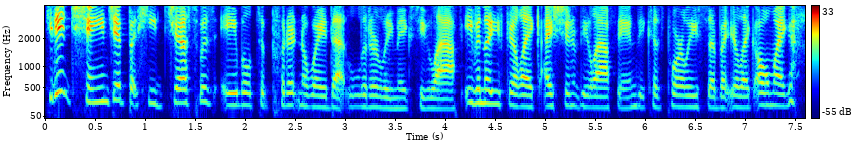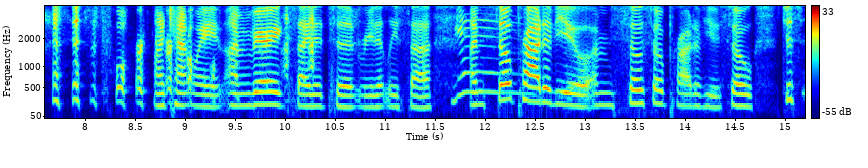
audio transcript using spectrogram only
he didn't change it, but he just was able to put it in a way that literally makes you laugh, even though you feel like I shouldn't be laughing because poor Lisa, but you're like, oh my God, this is poor. Girl. I can't wait. I'm very excited to read it, Lisa. Yay. I'm so proud of you. I'm so, so proud of you. So just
